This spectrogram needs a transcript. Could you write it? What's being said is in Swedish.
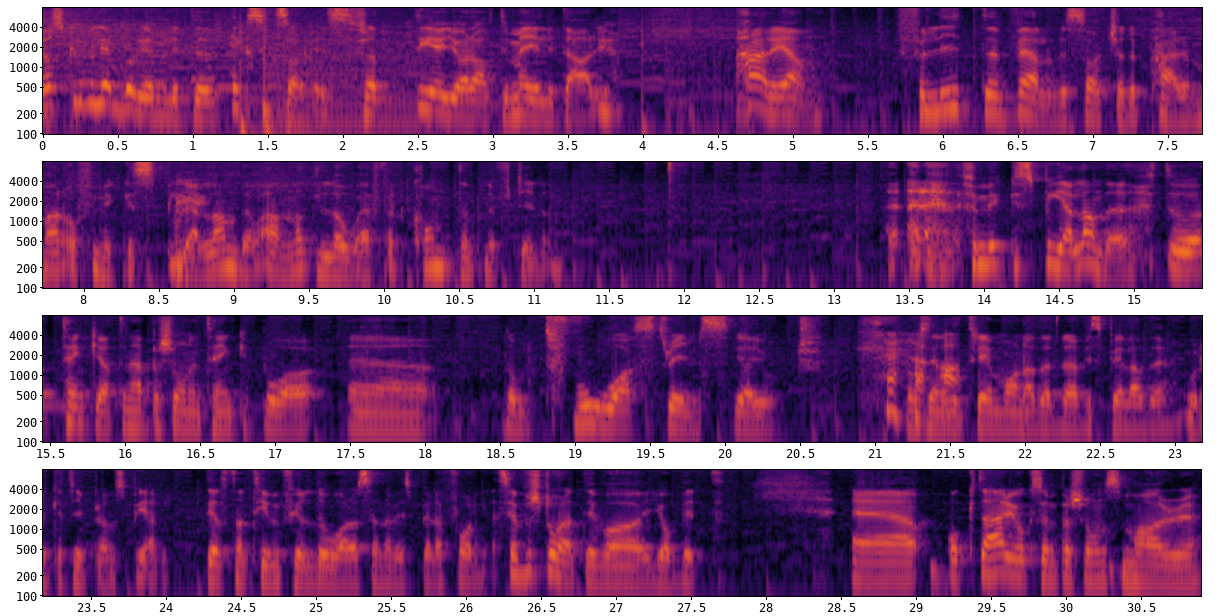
Jag skulle vilja börja med lite exit service, för att det gör alltid mig lite arg. Här är en. För lite välresearchade permar och för mycket spelande och annat low effort content nu för tiden. för mycket spelande, då tänker jag att den här personen tänker på eh, de två streams vi har gjort. De senaste tre månaderna där vi spelade olika typer av spel. Dels när Tim fyllde år och sen när vi spelade Fall Guys. Jag förstår att det var jobbigt. Eh, och det här är också en person som har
